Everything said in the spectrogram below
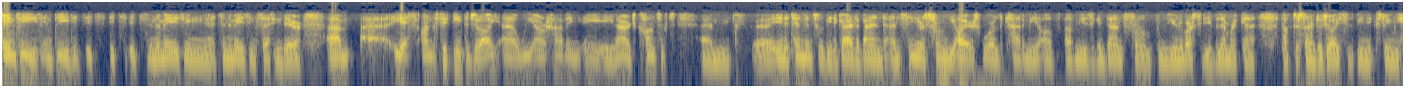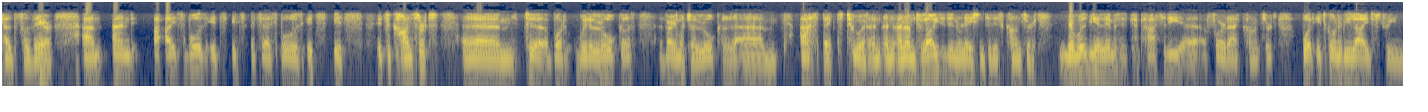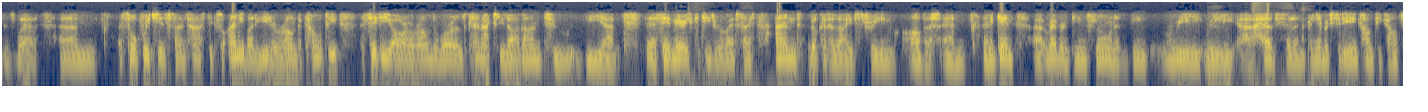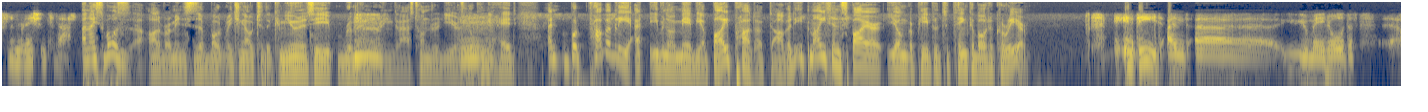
Indeed, indeed, it's it's it's it's an amazing it's an amazing setting there. Um, uh, yes, on the fifteenth of July, uh, we are having a, a large concert. Um, uh, in attendance will be the Garda Band and singers from the Irish World Academy of, of Music and Dance from from the University of Limerick. Uh, Dr. Sandra Joyce has been extremely helpful there, um, and I suppose it's it's it's I suppose it's it's it's a concert, um, to, but with a local, very much a local um, aspect to it, and, and, and I'm delighted in relation to this concert. There will be a limited capacity uh, for that concert, but it's going to be live streamed as well, um, so which is fantastic. So anybody either around the county, the city, or around the world can actually log on to the, uh, St Mary's Cathedral website and look at a live stream of it. Um, and again, uh, Reverend Dean Sloane has been really, really uh, helpful in, Limerick City and County Council in relation to that. And I suppose, uh, Oliver, I mean, this is about reaching out to the community, remembering mm. the last hundred years, mm. looking ahead. And But probably, uh, even though it may be a byproduct of it, it might inspire younger people to think about a career. Indeed, and uh, you may know that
